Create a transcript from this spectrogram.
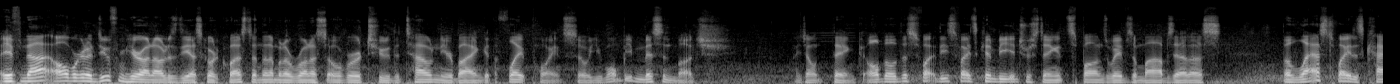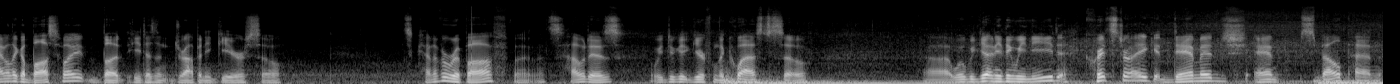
If not, all we're going to do from here on out is the escort quest, and then I'm going to run us over to the town nearby and get the flight points, so you won't be missing much. I don't think. Although this these fights can be interesting. It spawns waves of mobs at us. The last fight is kind of like a boss fight, but he doesn't drop any gear, so... It's kind of a ripoff, but that's how it is. We do get gear from the quest, so... Uh, will we get anything we need? Crit strike, damage, and spell pen.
